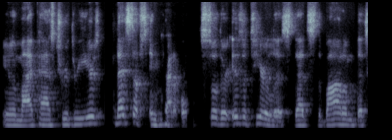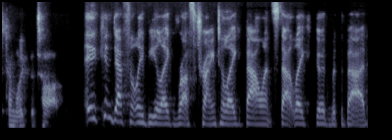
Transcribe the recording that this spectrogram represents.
you know my past two or three years. That stuff's incredible. So there is a tier list. That's the bottom. That's kind of like the top. It can definitely be like rough trying to like balance that like good with the bad.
